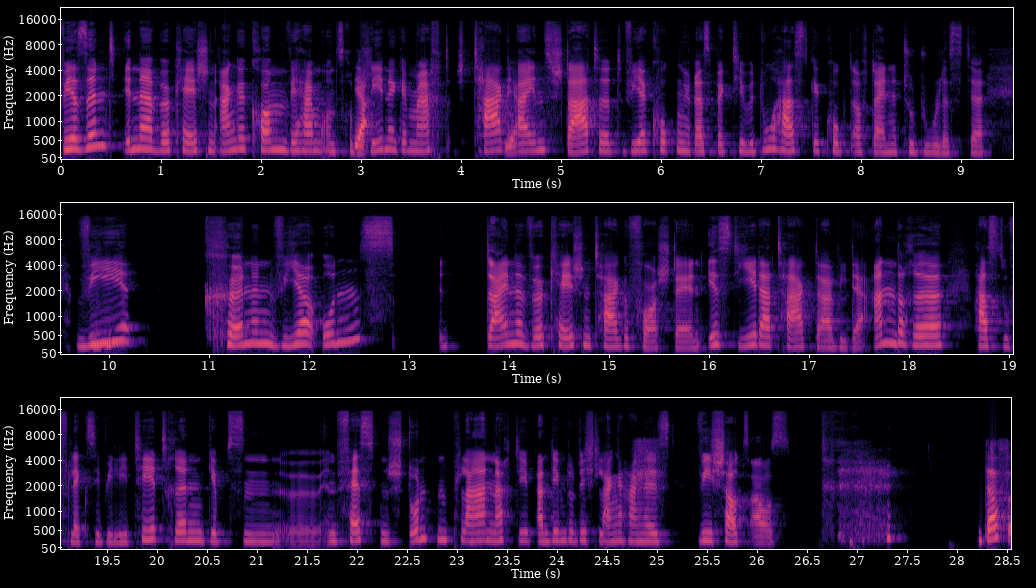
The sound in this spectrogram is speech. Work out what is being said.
Wir sind in der Vacation angekommen. Wir haben unsere ja. Pläne gemacht. Tag ja. eins startet. Wir gucken, respektive du hast geguckt auf deine To-Do-Liste. Wie mhm. können wir uns deine Vacation-Tage vorstellen? Ist jeder Tag da wie der andere? Hast du Flexibilität drin? Gibt es einen, äh, einen, festen Stundenplan, nach dem, an dem du dich lange hangelst? Wie schaut's aus? Das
